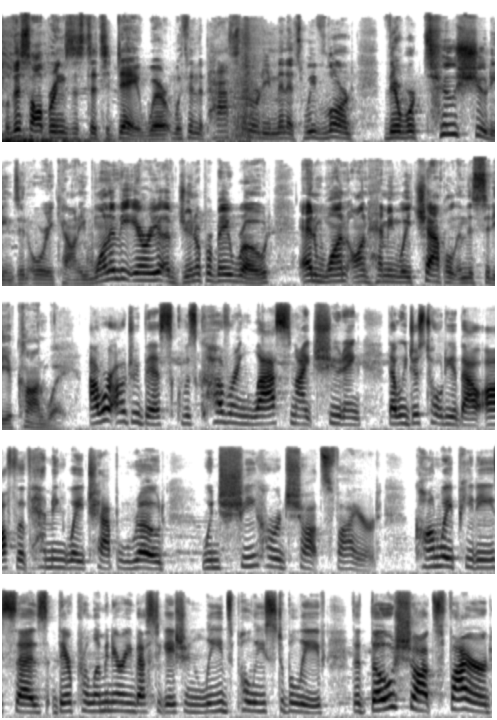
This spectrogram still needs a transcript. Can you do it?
Well, this all brings us to today, where within the past 30 minutes, we've learned there were two shootings in Horry County, one in the area of Juniper Bay Road and one on Hemingway Chapel in the city of Conway. Our Audrey Biesk was covering last night's shooting that we just told you about off of Hemingway Chapel Road when she heard shots fired. Conway PD says their preliminary investigation leads police to believe that those shots fired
